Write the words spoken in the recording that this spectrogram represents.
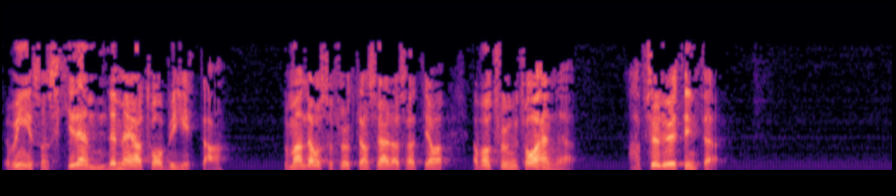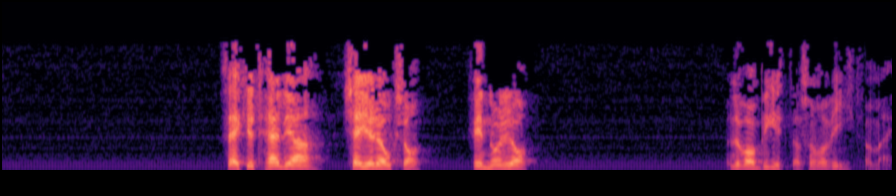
Det var ingen som skrämde mig att ta Birgitta. De andra var så fruktansvärda så att jag, jag var tvungen att ta henne. Absolut inte. Säkert härliga tjejer det också. Kvinnor idag men det var Birgitta som var vik för mig.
